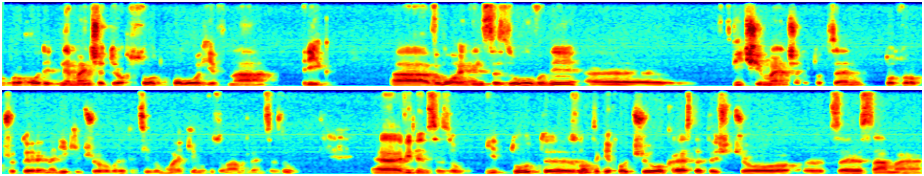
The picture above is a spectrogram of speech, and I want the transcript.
проходить не менше 300 пологів на рік. А вимоги НСЗУ вони е, вдвічі менше, тобто це ну, 144 на рік, якщо говорити ці вимоги, які ми висуваємо для НСЗУ е, від НСЗУ. І тут е, знов таки хочу окреслити, що це саме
